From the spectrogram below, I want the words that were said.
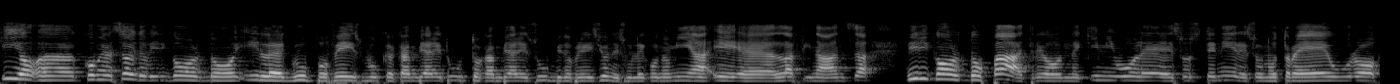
Io eh, come al solito vi ricordo il gruppo Facebook Cambiare tutto, cambiare subito, previsione sull'economia e eh, la finanza. Vi ricordo Patreon, chi mi vuole sostenere sono 3 euro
